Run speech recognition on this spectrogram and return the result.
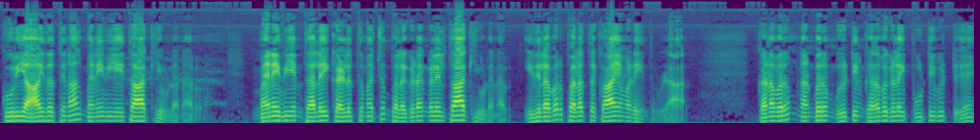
கூறிய ஆயுதத்தினால் மனைவியை தாக்கியுள்ளனர். மனைவியின் தலை கழுத்து மற்றும் பல இடங்களில் தாக்கியுள்ளனர். இதில் அவர் பலத்த காயமடைந்துள்ளார். கணவரும் நண்பரும் வீட்டின் கதவுகளை பூட்டிவிட்டு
